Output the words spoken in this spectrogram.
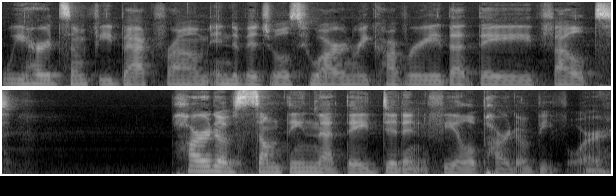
we heard some feedback from individuals who are in recovery that they felt part of something that they didn't feel a part of before.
